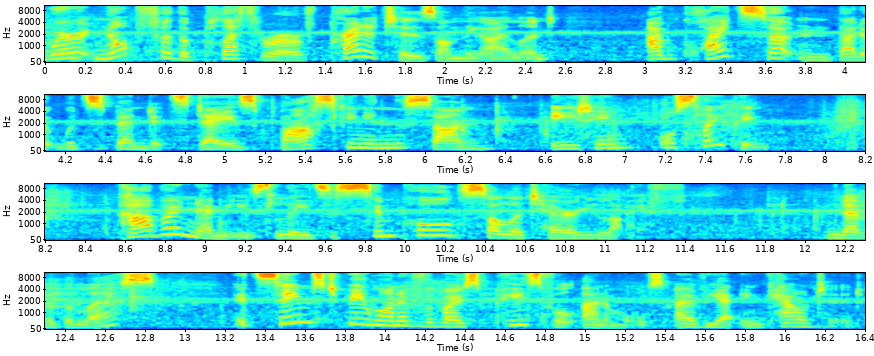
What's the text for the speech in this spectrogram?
Were it not for the plethora of predators on the island, I'm quite certain that it would spend its days basking in the sun, eating, or sleeping. Carbonemys leads a simple, solitary life. Nevertheless, it seems to be one of the most peaceful animals I've yet encountered.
